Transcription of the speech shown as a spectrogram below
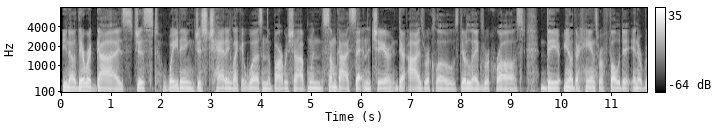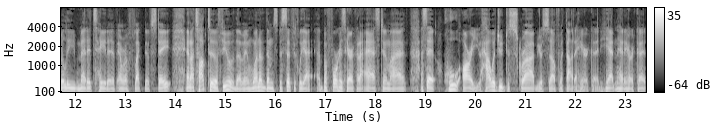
you know, there were guys just waiting, just chatting like it was in the barbershop. When some guys sat in the chair, their eyes were closed, their legs were crossed, they, you know, their hands were folded in a really meditative and reflective state. And I talked to a few of them, and one of them specifically, I, before his haircut, I asked him, I, I said, Who are you? How would you describe yourself without a haircut? He hadn't had a haircut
